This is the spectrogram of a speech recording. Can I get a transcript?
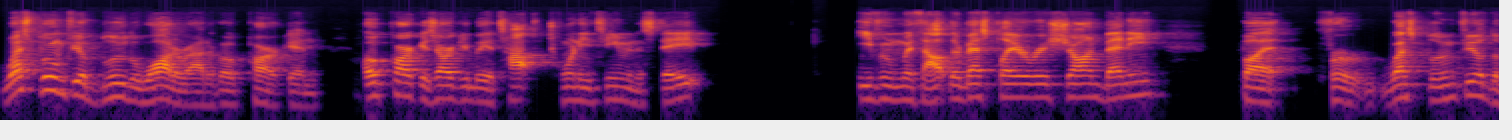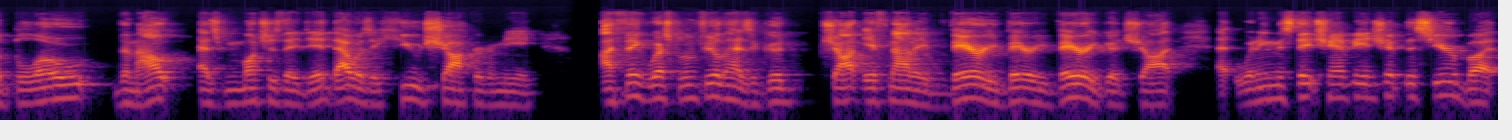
West Bloomfield blew the water out of Oak Park. And Oak Park is arguably a top 20 team in the state, even without their best player, Rashawn Benny. But for West Bloomfield to blow them out as much as they did, that was a huge shocker to me. I think West Bloomfield has a good shot, if not a very, very, very good shot at winning the state championship this year. But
